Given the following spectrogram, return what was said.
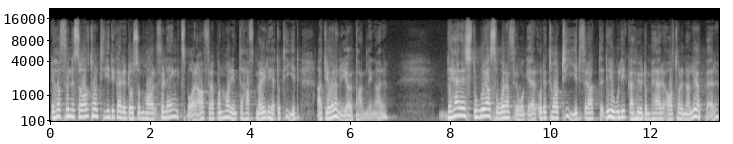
Det har funnits avtal tidigare då som har förlängts bara för att man har inte haft möjlighet och tid att göra nya upphandlingar. Det här är stora, svåra frågor och det tar tid för att det är olika hur de här avtalen löper.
